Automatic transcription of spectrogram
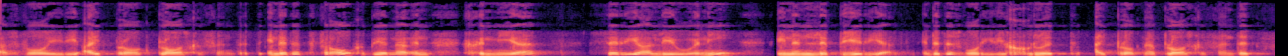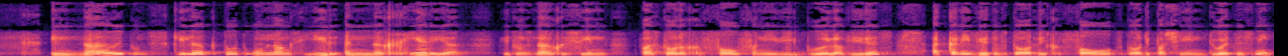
as waar hierdie uitbraak plaasgevind het. En dit het veral gebeur nou in Guinea, Sierra Leone en in Liberia. En dit is waar hierdie groot uitbraak nou plaasgevind het. En nou het ons skielik tot onlangs hier in Nigerië het ons nou gesien was daar 'n geval van hierdie Ebola virus. Ek kan nie weet of daardie geval of daardie pasiënt dood is nie,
